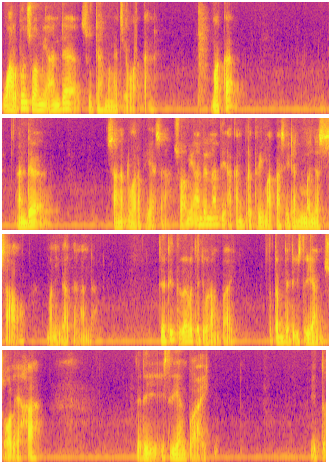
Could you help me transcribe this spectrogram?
walaupun suami Anda sudah mengecewakan. Maka Anda sangat luar biasa. Suami Anda nanti akan berterima kasih dan menyesal meninggalkan Anda. Jadi tetap jadi orang baik. Tetap menjadi istri yang solehah. Jadi istri yang baik. Itu.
